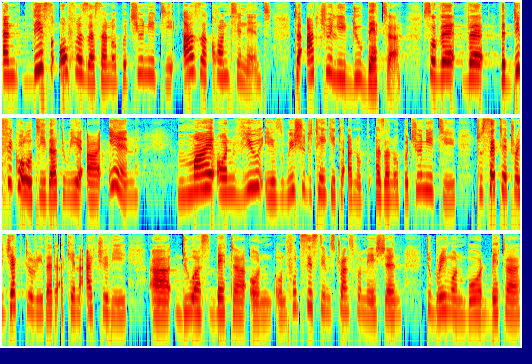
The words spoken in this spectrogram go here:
And this offers us an opportunity as a continent to actually do better. So the, the, the difficulty that we are in my own view is we should take it an as an opportunity to set a trajectory that can actually uh, do us better on, on food systems transformation to bring on board better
